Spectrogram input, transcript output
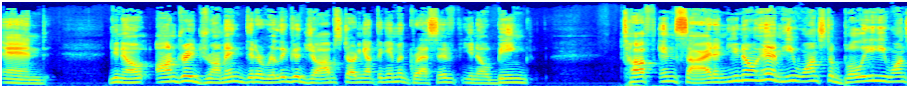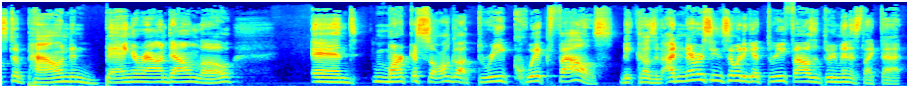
And, you know, Andre Drummond did a really good job starting out the game aggressive, you know, being tough inside. And you know him. He wants to bully, he wants to pound and bang around down low. And Marc Gasol got three quick fouls because of I'd never seen somebody get three fouls in three minutes like that.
